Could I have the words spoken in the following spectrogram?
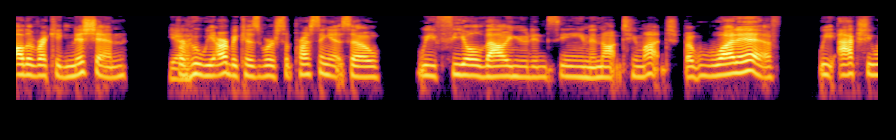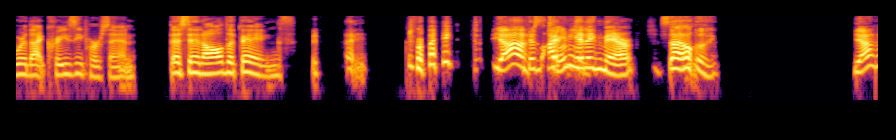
all the recognition Yeah. for who we are because we're suppressing it so we feel valued and seen and not too much. But what if we actually were that crazy person that said all the things? right? yeah. Because I'm getting there. So Totally. Yeah.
